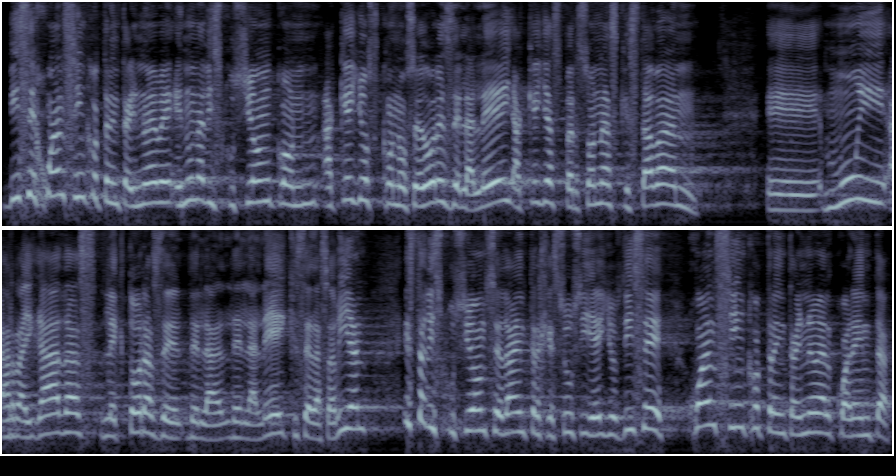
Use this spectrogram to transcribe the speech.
Dice Juan 5:39 en una discusión con aquellos conocedores de la ley, aquellas personas que estaban eh, muy arraigadas, lectoras de, la, de la ley, que se la sabían. Esta discusión se da entre Jesús y ellos. Dice Juan 5, 39 al 40.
